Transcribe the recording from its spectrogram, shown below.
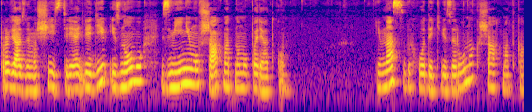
пров'язуємо 6 рядів і знову змінюємо в шахматному порядку. І в нас виходить візерунок шахматка.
